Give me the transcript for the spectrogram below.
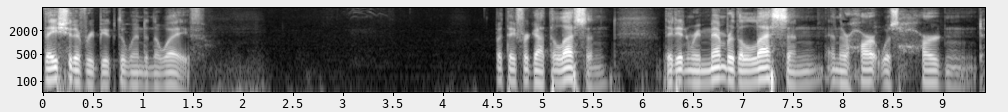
They should have rebuked the wind and the wave. But they forgot the lesson they didn't remember the lesson, and their heart was hardened,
